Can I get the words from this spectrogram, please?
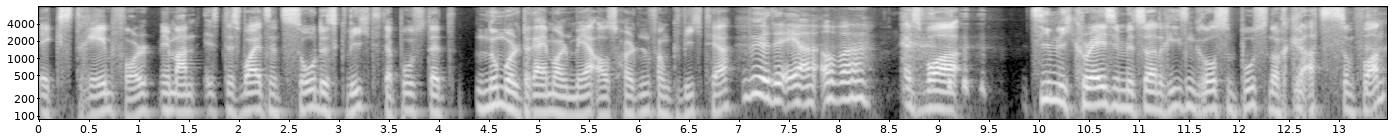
extrem voll. Ich meine, das war jetzt nicht so das Gewicht. Der Bus hat nur mal dreimal mehr aushalten vom Gewicht her. Würde er, aber Es war ziemlich crazy mit so einem riesengroßen Bus nach Graz zum Fahren.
